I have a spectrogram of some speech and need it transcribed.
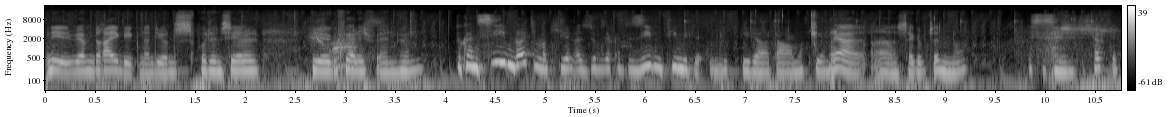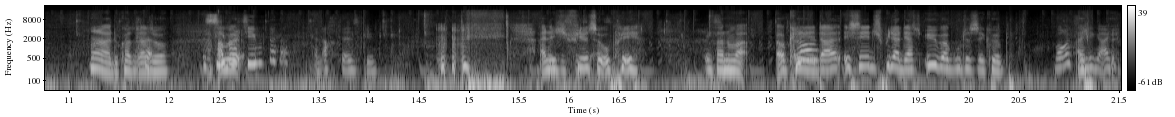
Nee, wir haben drei Gegner, die uns potenziell hier Krass. gefährlich werden können. Du kannst sieben Leute markieren, also so gesagt kannst du sieben Teammitglieder da markieren. Ja, ah, das ergibt Sinn, ne? Das ist echt Ja, du kannst also Sieben Aber- Team. Ein achter SG. eigentlich viel zu. OP. Ich Warte mal. Okay, Klar. da ich sehe einen Spieler, der hat übergutes Equip. Moritz, Ich- liegen eigentlich.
